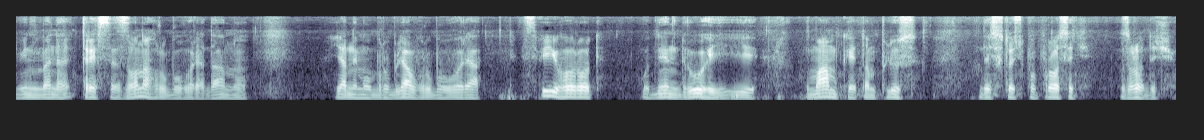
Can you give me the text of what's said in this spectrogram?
він в мене три сезони, грубо говоря, да? ну, я ним обробляв, грубо говоря, свій город, один, другий і у мамки там плюс десь хтось попросить з родичів.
